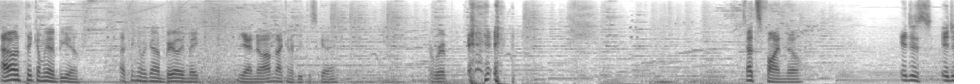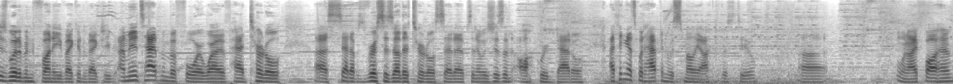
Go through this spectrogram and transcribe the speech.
I don't think I'm gonna beat him. I think I'm gonna barely make. Yeah, no, I'm not gonna beat this guy. Rip. That's fine though. It just it just would have been funny if I could have actually. I mean, it's happened before where I've had turtle uh, setups versus other turtle setups, and it was just an awkward battle. I think that's what happened with Smelly Octopus too. Uh, when I fought him,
